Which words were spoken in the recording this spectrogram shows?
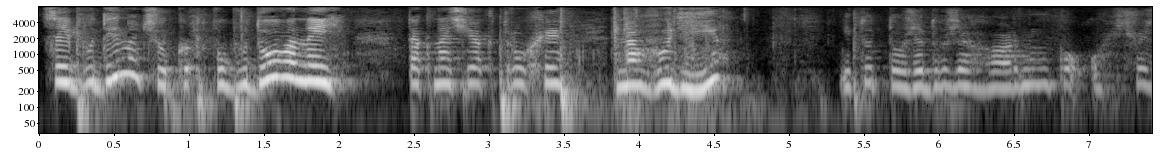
Цей будиночок побудований, так наче як трохи на горі. І тут теж дуже гарненько. Ой, щось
